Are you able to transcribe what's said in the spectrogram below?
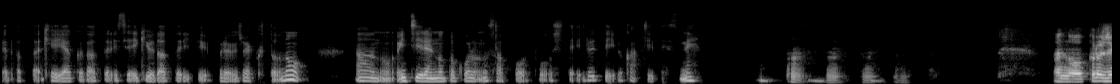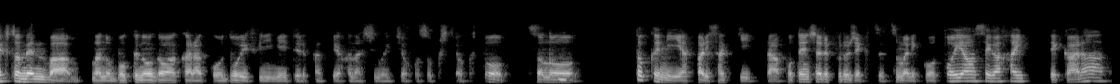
だったり契約だったり請求だったりっていうプロジェクトのあの一連のところのサポートをしているっていう感じですね。うんうんうんうんあの、プロジェクトメンバー、あの、僕の側からこう、どういうふうに見えてるかっていう話も一応補足しておくと、その、特にやっぱりさっき言ったポテンシャルプロジェクト、つまりこう、問い合わせが入ってから、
